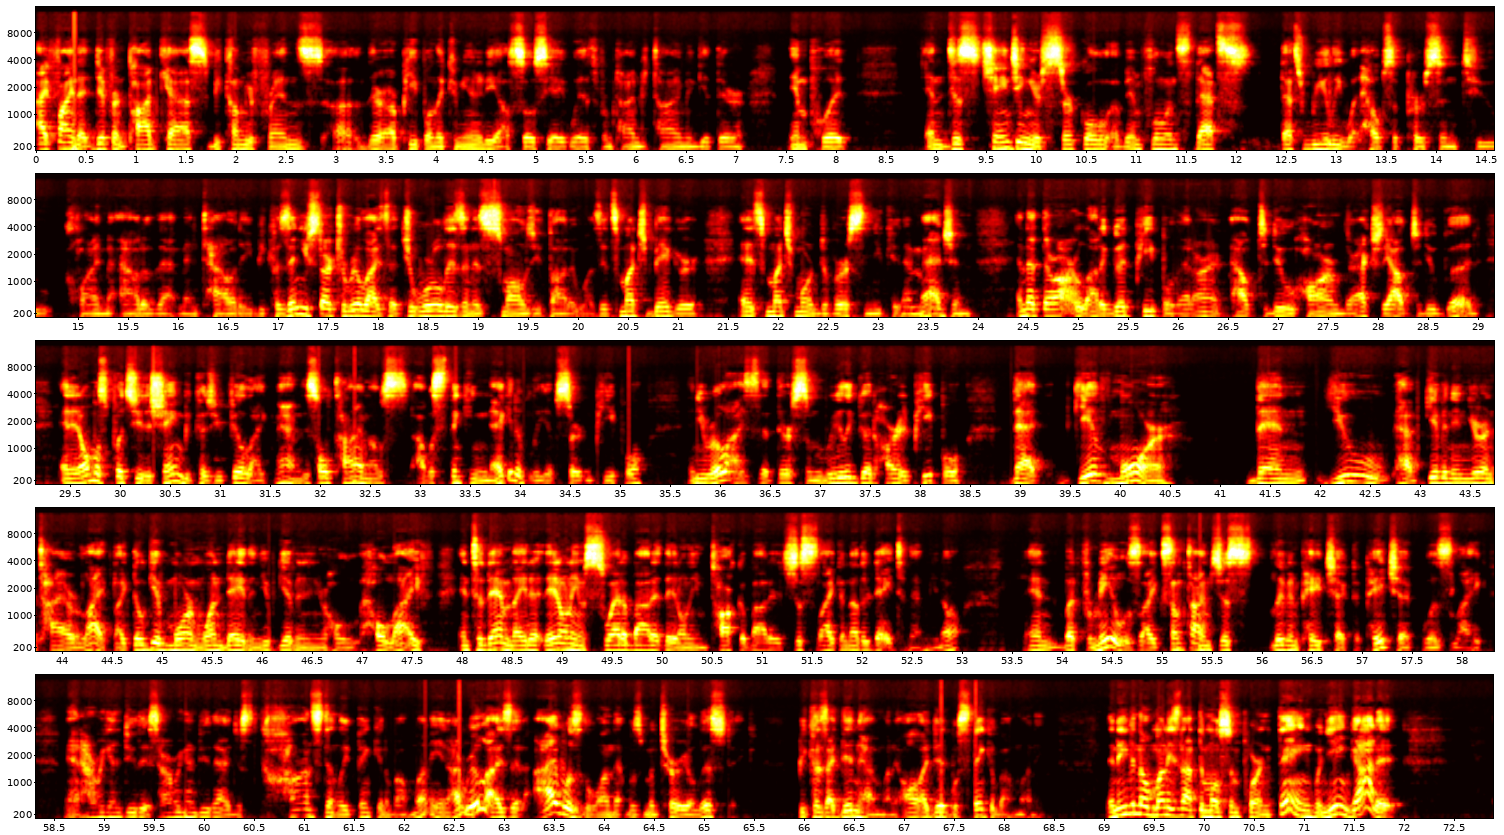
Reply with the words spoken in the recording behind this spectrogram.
I find that different podcasts become your friends. Uh, there are people in the community I'll associate with from time to time and get their input. And just changing your circle of influence, that's that's really what helps a person to climb out of that mentality because then you start to realize that your world isn't as small as you thought it was. It's much bigger and it's much more diverse than you could imagine and that there are a lot of good people that aren't out to do harm. They're actually out to do good. And it almost puts you to shame because you feel like, man, this whole time I was I was thinking negatively of certain people. And you realize that there's some really good hearted people that give more than you have given in your entire life. Like they'll give more in one day than you've given in your whole whole life. And to them, they they don't even sweat about it. They don't even talk about it. It's just like another day to them, you know. And but for me, it was like sometimes just living paycheck to paycheck was like, man, how are we going to do this? How are we going to do that? Just constantly thinking about money. And I realized that I was the one that was materialistic because I didn't have money. All I did was think about money. And even though money's not the most important thing, when you ain't got it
